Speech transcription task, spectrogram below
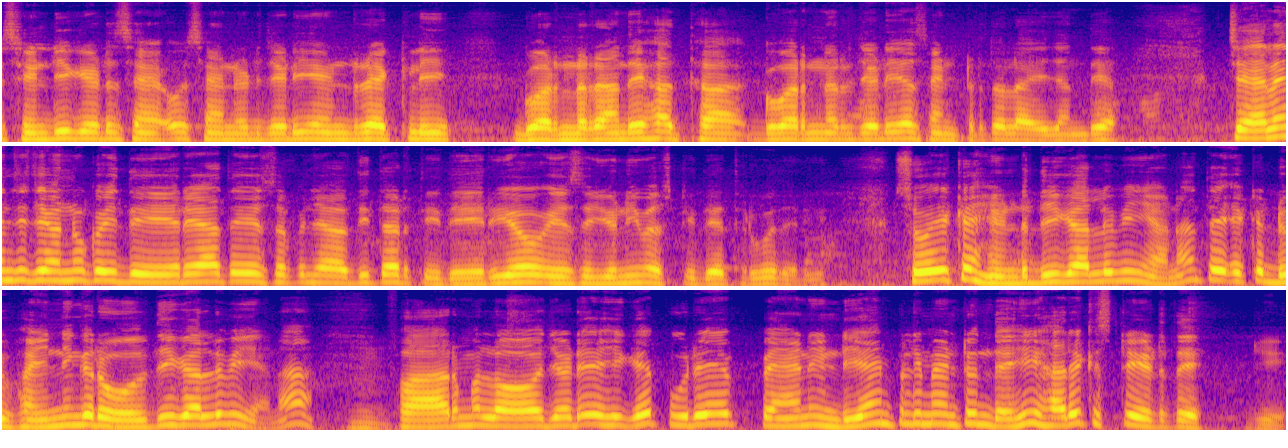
ਸਿੰਡੀਕੇਟ ਉਹ ਸੈਨੇਟ ਜਿਹੜੀ ਇਨਡਾਇਰੈਕਟਲੀ ਗਵਰਨਰਾਂ ਦੇ ਹੱਥ ਆ ਗਵਰਨਰ ਜਿਹੜੇ ਆ ਸੈਂਟਰ ਤੋਂ ਲਾਏ ਜਾਂਦੇ ਆ। ਚੈਲੰਜ ਜੇ ਉਹਨੂੰ ਕੋਈ ਦੇ ਰਿਹਾ ਤੇ ਇਸ ਪੰਜਾਬ ਦੀ ਧਰਤੀ ਦੇ ਰਹੀ ਉਹ ਇਸ ਯੂਨੀਵਰਸਿਟੀ ਦੇ ਥਰੂ ਦੇ ਰਹੀ। ਸੋ ਇੱਕ ਹਿੰਡ ਦੀ ਗੱਲ ਵੀ ਆ ਨਾ ਤੇ ਇੱਕ ਡਿਫਾਈਨਿੰਗ ਰੋਲ ਦੀ ਗੱਲ ਵੀ ਆ ਨਾ। ਫਾਰਮ ਲਾਅ ਜਿਹੜੇ ਸੀਗੇ ਪੂਰੇ ਪੈਨ ਇੰਡੀਆ ਇੰਪਲੀਮੈਂਟ ਹੁੰਦੇ ਸੀ ਹਰ ਇੱਕ ਸਟੇਟ ਤੇ। ਜੀ।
